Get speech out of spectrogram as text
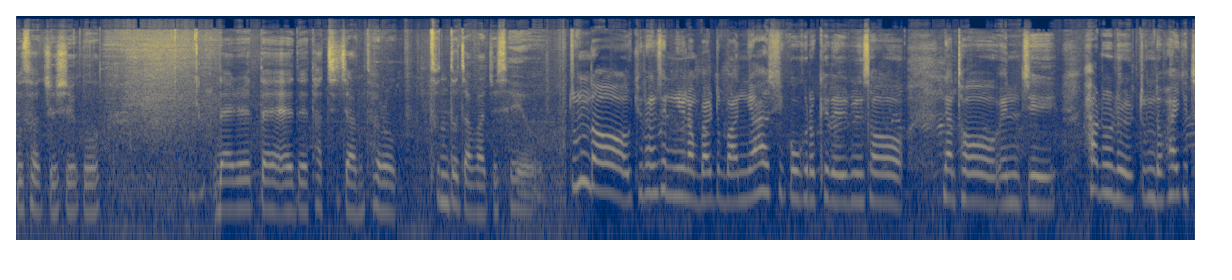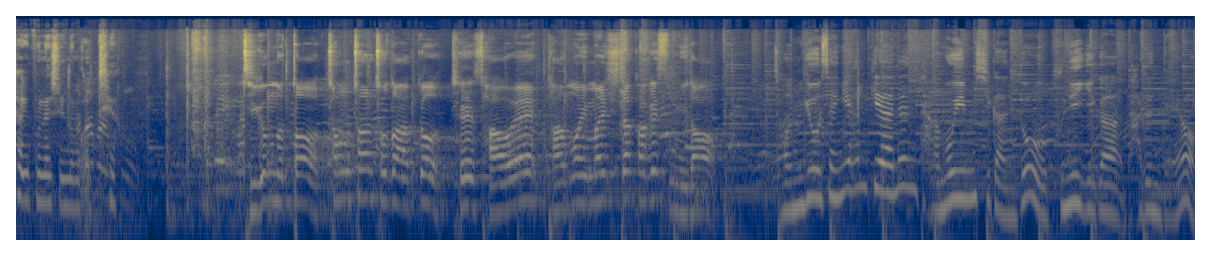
웃어주시고 내릴 때 애들 다치지 않도록 손도 잡아주세요. 좀 더 교장 선생님이랑 말도 많이 하시고 그렇게 되면서 그냥 더 왠지 하루를 좀 더 활기차게 보낼 수 있는 것 같아요. 지금부터 청천초등학교 제4회 다모임을 시작하겠습니다. 전교생이 함께하는 다모임 시간도 분위기가 다른데요.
